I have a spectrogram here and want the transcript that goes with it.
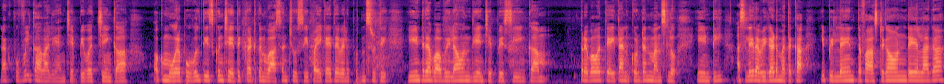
నాకు పువ్వులు కావాలి అని చెప్పి వచ్చి ఇంకా ఒక మూర పువ్వులు తీసుకుని చేతికి కట్టుకుని వాసన చూసి పైకి అయితే వెళ్ళిపోతుంది శృతి. ఏంటిరా బాబు ఇలా ఉంది? అని చెప్పేసి ఇంకా ప్రభావతి అయితే అనుకుంటుంది మనసులో. ఏంటి? అసలే రవిగాడు మెతక. ఈ పిల్ల ఇంత ఫాస్ట్గా ఉండేలాగా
